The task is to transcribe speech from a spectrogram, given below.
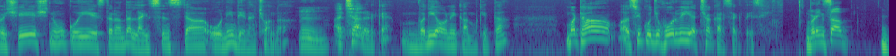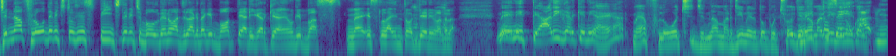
ਵਿਸ਼ੇਸ਼ ਨੂੰ ਕੋਈ ਇਸ ਤਰ੍ਹਾਂ ਦਾ ਲਾਇਸੈਂਸ ਜਾਂ ਉਹ ਨਹੀਂ ਦੇਣਾ ਚਾਹੁੰਦਾ। ਅੱਛਾ ਲੜਕਾ ਵਧੀਆ ਉਹਨੇ ਕੰਮ ਕੀਤਾ। ਬਟ ਹਾਂ ਅਸੀਂ ਕੁਝ ਹੋਰ ਵੀ ਅੱਛਾ ਕਰ ਸਕਦੇ ਸੀ। ਬੜਿੰਗ ਸਾਹਿਬ ਜਿੰਨਾ ਫਲੋ ਦੇ ਵਿੱਚ ਤੁਸੀਂ ਸਪੀਚ ਦੇ ਵਿੱਚ ਬੋਲਦੇ ਹੋ ਅੱਜ ਲੱਗਦਾ ਕਿ ਬਹੁਤ ਤਿਆਰੀ ਕਰਕੇ ਆਏ ਹੋ ਕਿ ਬਸ ਮੈਂ ਇਸ ਲਾਈਨ ਤੋਂ ਅੱਗੇ ਨਹੀਂ ਵਧਣਾ। ਨਹੀਂ ਨਹੀਂ ਤਿਆਰੀ ਕਰਕੇ ਨਹੀਂ ਆਇਆ ਯਾਰ। ਮੈਂ ਫਲੋ ਚ ਜਿੰਨਾ ਮਰਜ਼ੀ ਮੇਰੇ ਤੋਂ ਪੁੱਛੋ ਜਿੰਨਾ ਮਰਜ਼ੀ ਮੈਨੂੰ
